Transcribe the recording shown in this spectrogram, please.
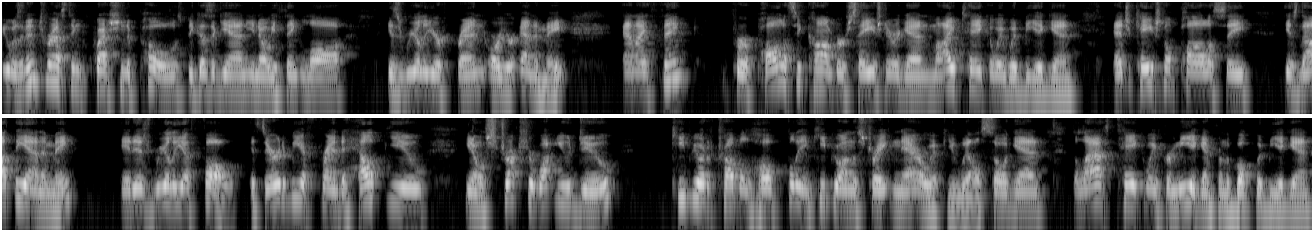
it was an interesting question to pose because, again, you know, you think law is really your friend or your enemy. And I think for a policy conversation here again, my takeaway would be again, educational policy is not the enemy. It is really a foe. It's there to be a friend to help you, you know, structure what you do, keep you out of trouble, hopefully, and keep you on the straight and narrow, if you will. So again, the last takeaway for me again from the book would be again,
